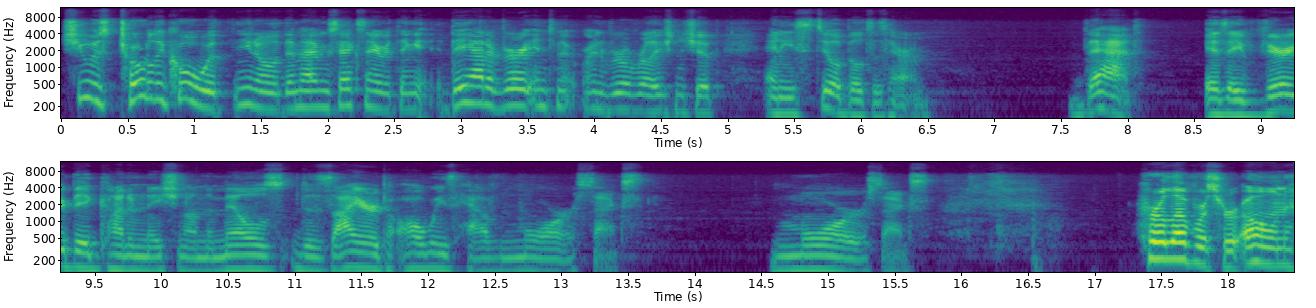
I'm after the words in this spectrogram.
She was totally cool with, you know, them having sex and everything. They had a very intimate and real relationship, and he still built his harem. That is a very big condemnation on the male's desire to always have more sex. More sex. Her love was her own,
